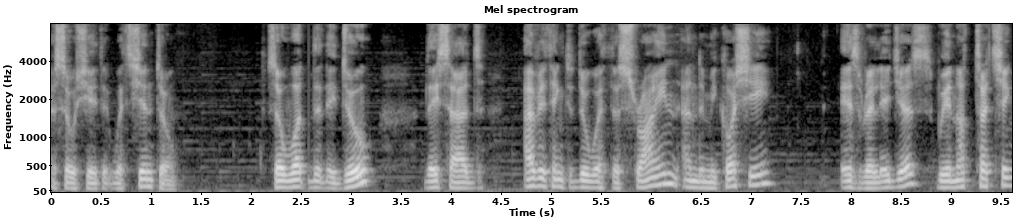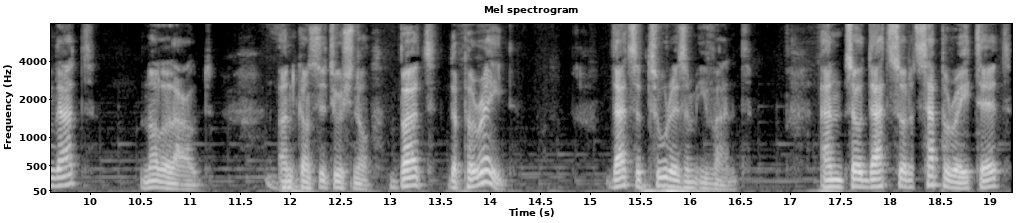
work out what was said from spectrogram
associated with Shinto. So what did they do? They said everything to do with the shrine and the mikoshi is religious. We're not touching that. Not allowed. Unconstitutional. But the parade that's a tourism event. And so that sort of separated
